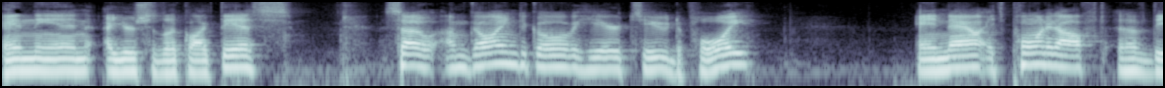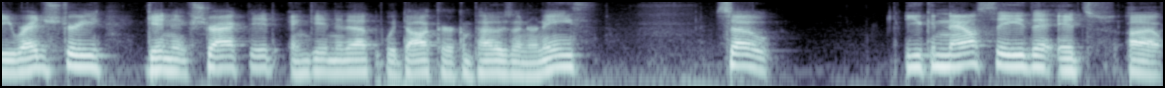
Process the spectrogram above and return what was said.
And then uh, yours should look like this. So I'm going to go over here to deploy. And now it's pointed off of the registry getting it extracted and getting it up with Docker Compose underneath. So you can now see that it's uh,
